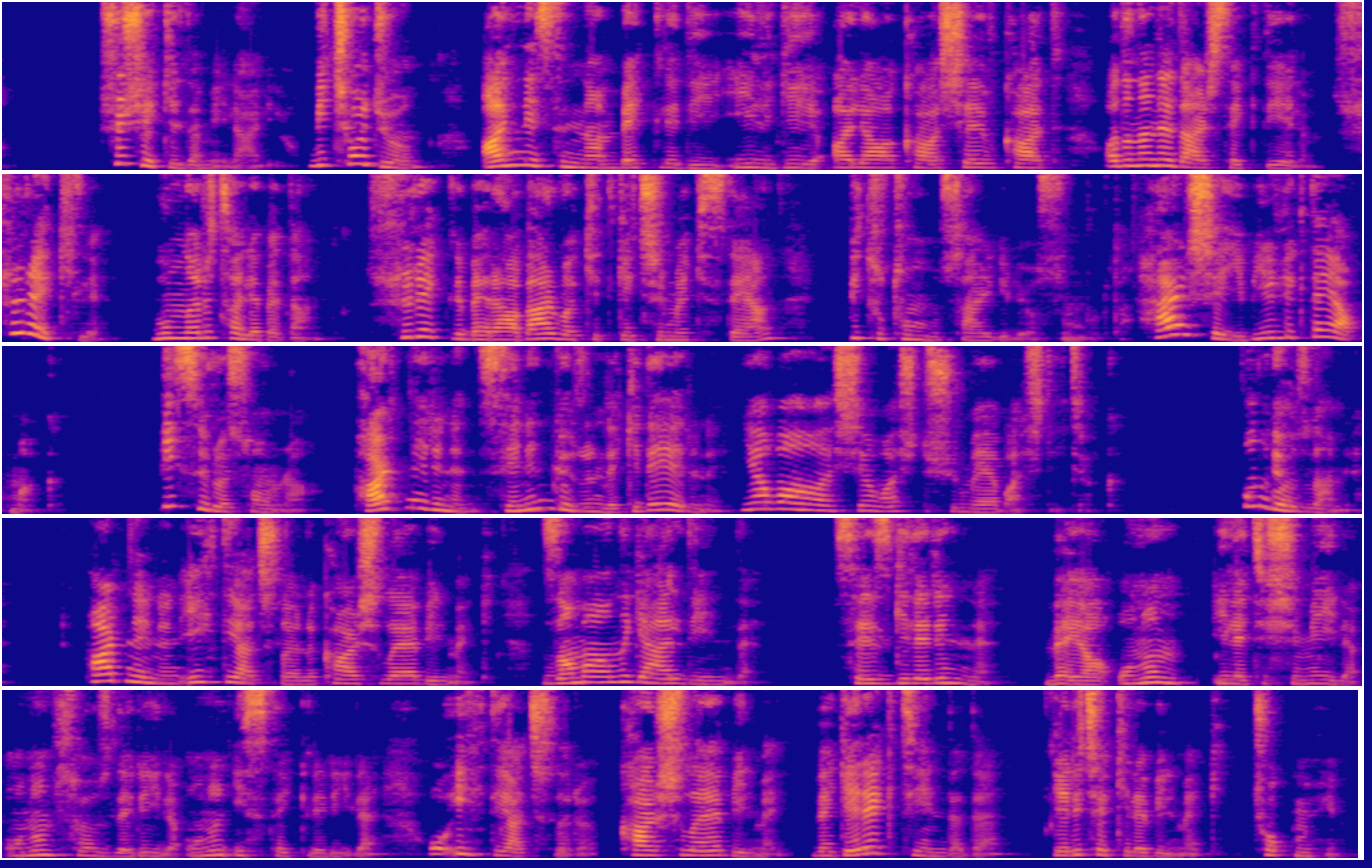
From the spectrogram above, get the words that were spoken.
şu şekilde mi ilerliyor? Bir çocuğun annesinden beklediği ilgi, alaka, şefkat, adına ne dersek diyelim. Sürekli bunları talep eden, sürekli beraber vakit geçirmek isteyen bir tutum mu sergiliyorsun burada? Her şeyi birlikte yapmak bir süre sonra partnerinin senin gözündeki değerini yavaş yavaş düşürmeye başlayacak. Bunu gözlemle. Partnerinin ihtiyaçlarını karşılayabilmek zamanı geldiğinde sezgilerinle veya onun iletişimiyle, onun sözleriyle, onun istekleriyle o ihtiyaçları karşılayabilmek ve gerektiğinde de geri çekilebilmek çok mühim.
